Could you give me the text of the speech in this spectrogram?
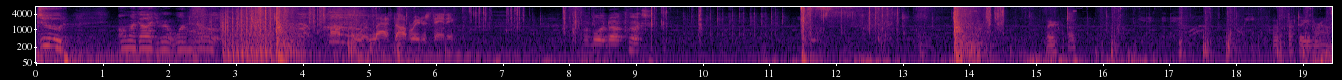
Dude! Oh my god, you were at one health. Op 4, last operator standing. My boy back push. Where? Oh. How the fuck do I get around?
